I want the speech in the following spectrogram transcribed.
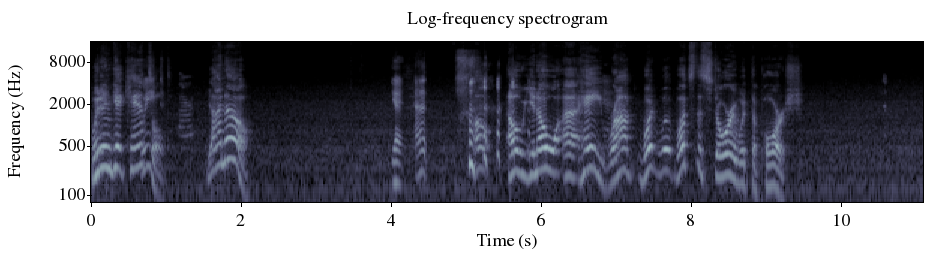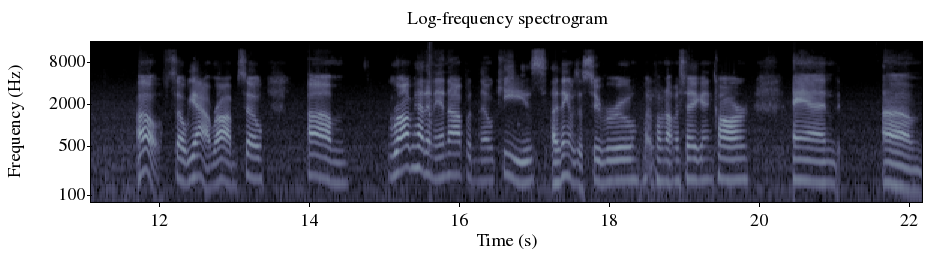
We didn't get canceled. Yeah, I know. Yeah. oh, oh, you know, uh, hey, Rob, what, what what's the story with the Porsche? Oh, so yeah, Rob. So, um, Rob had an in-op with no keys. I think it was a Subaru, if I'm not mistaken, car, and um,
